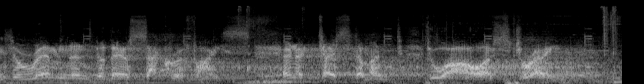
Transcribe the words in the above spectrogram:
Is a remnant of their sacrifice and a testament to our strength.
